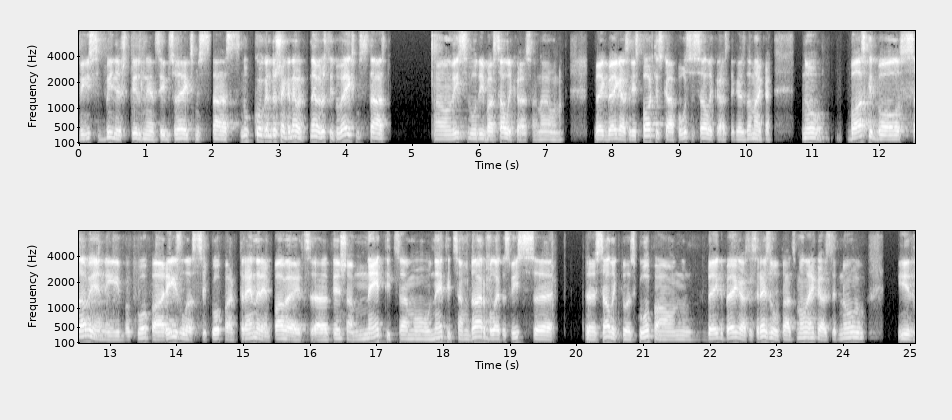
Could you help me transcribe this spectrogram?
visi biļešu tirdzniecības veiksmes stāsts, nu, ko gan droši vien nevar, nevar uzstīt par veiksmes stāstu, un viss būtībā salikās. Un, beig beigās arī sportiskā puse salikās. Es domāju, ka nu, basketbola savienība kopā ar izlasi, kopā ar treneriem paveic tiešām neticamu, neticamu darbu, lai tas viss saliktos kopā. Un beig beigās tas rezultāts, man liekas, ir. Nu, ir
